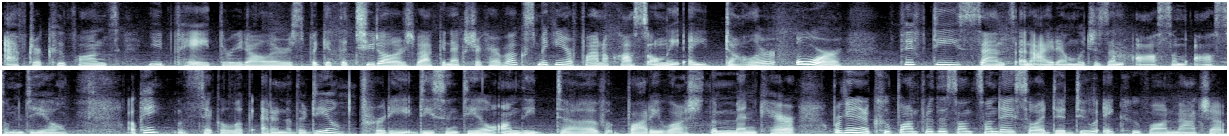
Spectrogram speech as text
After coupons, you'd pay $3 but get the $2 back in extra care bucks, making your final cost only a dollar or 50 cents an item, which is an awesome, awesome deal. Okay, let's take a look at another deal. Pretty decent deal on the Dove body wash, the men care. We're getting a coupon for this on Sunday, so I did do a coupon matchup.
